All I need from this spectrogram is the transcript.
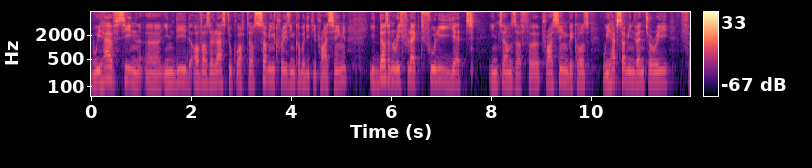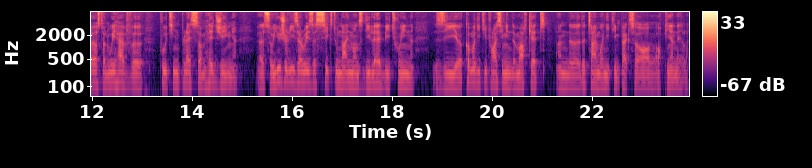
we have seen uh, indeed over the last two quarters some increase in commodity pricing. It doesn't reflect fully yet in terms of uh, pricing because we have some inventory first, and we have uh, put in place some hedging. So usually there is a six to nine months delay between the uh, commodity pricing in the market and uh, the time when it impacts our P&L.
